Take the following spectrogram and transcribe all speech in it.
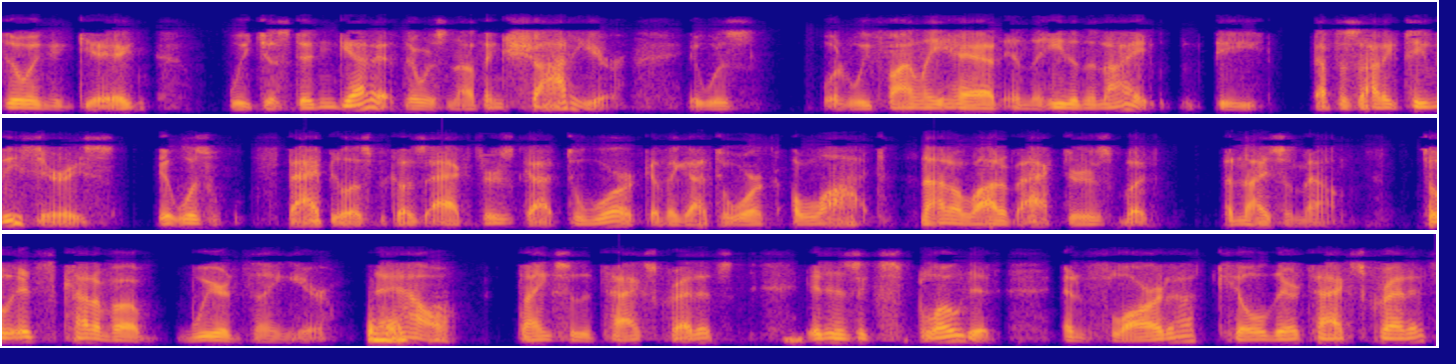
doing a gig. We just didn't get it. There was nothing shot here. It was what we finally had In the Heat of the Night, the episodic TV series. It was fabulous because actors got to work and they got to work a lot. Not a lot of actors, but a nice amount. So it's kind of a weird thing here. Now, thanks to the tax credits, it has exploded. And Florida killed their tax credits.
